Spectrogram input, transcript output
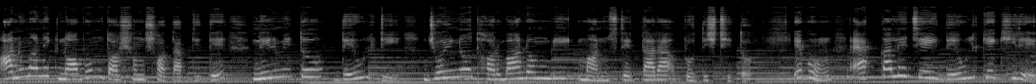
আনুমানিক নবম দশম শতাব্দীতে নির্মিত দেউলটি জৈন ধর্মাবলম্বী মানুষদের দ্বারা প্রতিষ্ঠিত এবং এককালে যেই দেউলকে ঘিরে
